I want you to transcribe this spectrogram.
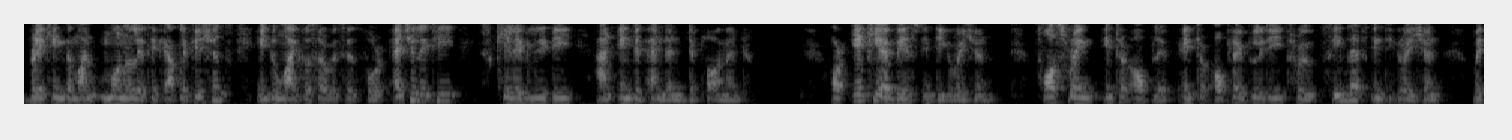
breaking the mon monolithic applications into microservices for agility, scalability, and independent deployment, or API-based integration, fostering interoperability through seamless integration with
